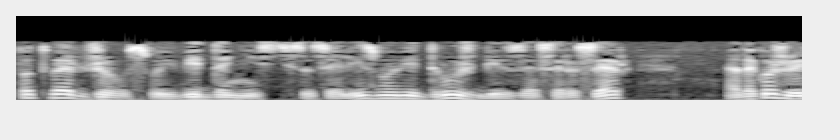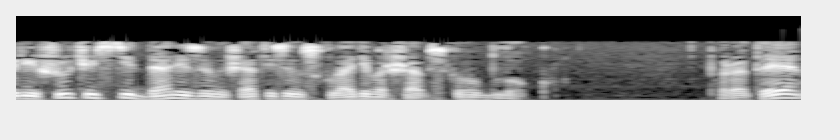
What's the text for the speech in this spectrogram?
потверджував свою відданість соціалізмові дружбі з СРСР, а також рішучості далі залишатися у складі Варшавського блоку. Проте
